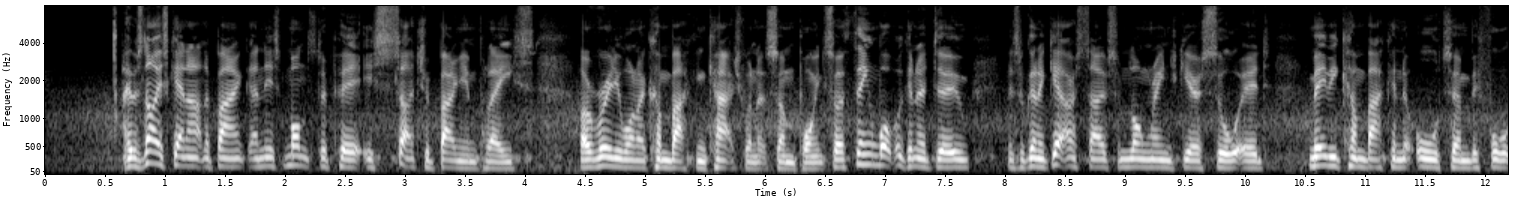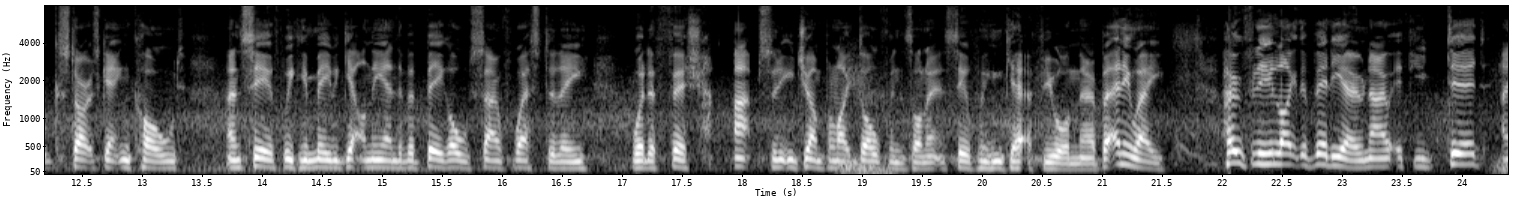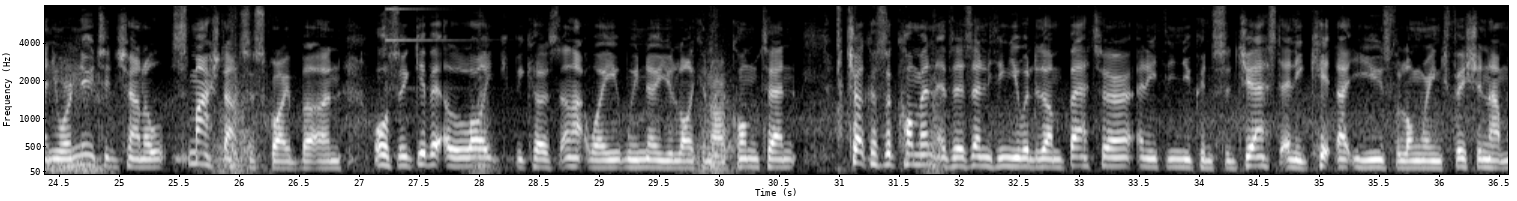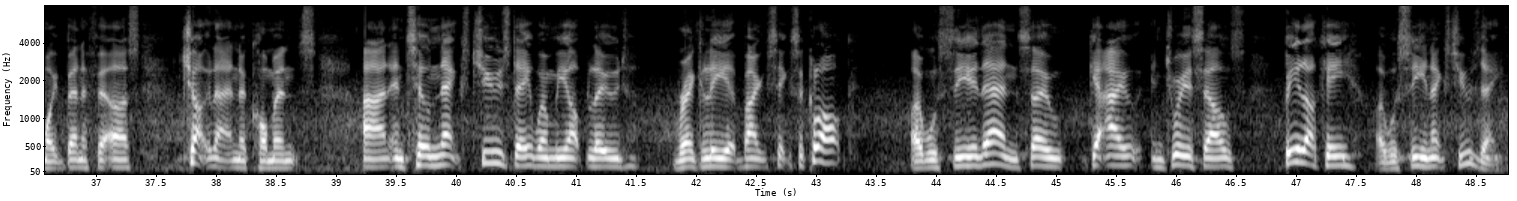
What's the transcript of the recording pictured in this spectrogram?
it was nice getting out of the bank and this monster pit is such a banging place I really want to come back and catch one at some point so I think what we're going to do is we're going to get ourselves some long range gear sorted maybe come back in the autumn before it starts getting cold and see if we can maybe get on the end of a big old southwesterly with the fish absolutely jumping like dolphins on it and see if we can get a few on there but anyway Hopefully you liked the video. Now, if you did and you are new to the channel, smash that subscribe button. Also, give it a like because that way we know you're liking our content. Chuck us a comment if there's anything you would have done better, anything you can suggest, any kit that you use for long range fishing that might benefit us. Chuck that in the comments. And until next Tuesday when we upload regularly at about six o'clock, I will see you then. So get out, enjoy yourselves, be lucky. I will see you next Tuesday.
